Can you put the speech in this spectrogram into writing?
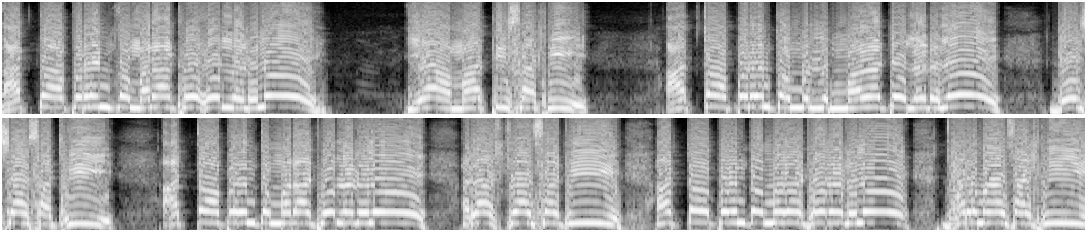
आतापर्यंत मराठे हे लढले. या मातीसाठी आतापर्यंत मराठे लढले देशासाठी आतापर्यंत मराठे लढले राष्ट्रासाठी आतापर्यंत मराठे लढले धर्मासाठी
